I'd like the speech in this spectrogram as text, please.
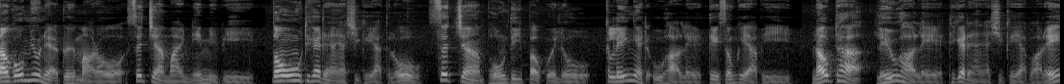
တောင်ကုန်းမြို့နယ်အတွင်းမှာတော့စစ်ကြံမိုင်းနင်းမိပြီး3ဦးထိခိုက်ဒဏ်ရာရရှိခဲ့ရသလိုစစ်ကြံဘုံသီးပောက်ကွဲလို့ကလေးငယ်တဦးဟာလည်းတေဆုံးခဲ့ရပြီးနောက်ထပ်၄ဦးဟာလည်းထိခိုက်ဒဏ်ရာရရှိခဲ့ရပါတယ်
